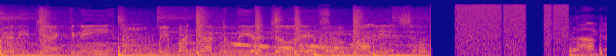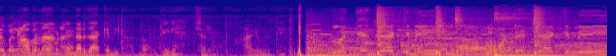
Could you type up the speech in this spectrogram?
ਕਰੀ ਚੈੱਕ ਨਹੀਂ ਬੀਬਾ ਜੱਟ ਦੀ ਆ ਚੱਲੇ ਸਰਦਾਰੀ ਸਰ अब ना अंदर जाके दिखाता हूँ ठीक है चलो आगे मिलते हैं ਲੱਗੇ ਜੈਕ ਨਹੀਂ ਵੱਡੇ ਚੈੱਕ ਨਹੀਂ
